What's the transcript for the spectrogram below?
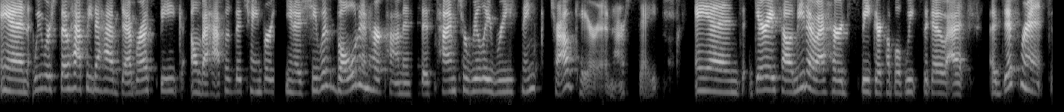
And we were so happy to have Deborah speak on behalf of the chamber. You know, she was bold in her comments. It's time to really rethink childcare in our state. And Gary Salamido, I heard speak a couple of weeks ago at a different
